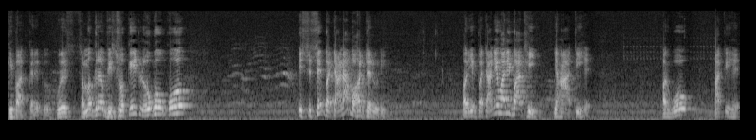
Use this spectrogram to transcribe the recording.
की बात करें तो पूरे समग्र विश्व के लोगों को इससे बचाना बहुत ज़रूरी और ये बचाने वाली बात ही यहाँ आती है। और वो आती है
